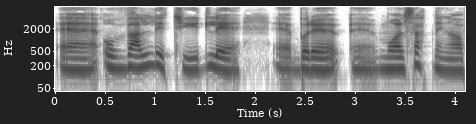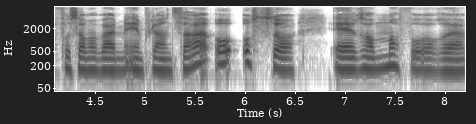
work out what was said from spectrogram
eh, og veldig tydelig eh, både eh, målsetninger for samarbeid med influensere, og også eh, rammer for eh,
